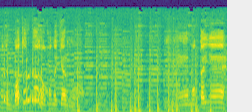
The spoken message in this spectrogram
まあでもバトルカードがこんだけあるのは。いいねもったいね。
